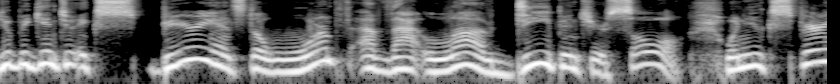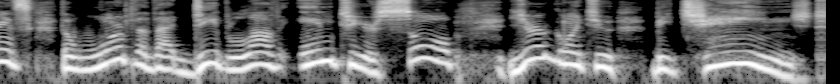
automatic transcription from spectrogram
you begin to experience the warmth of that love deep into your soul. When you experience the warmth of that deep love into your soul, you're going to be changed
